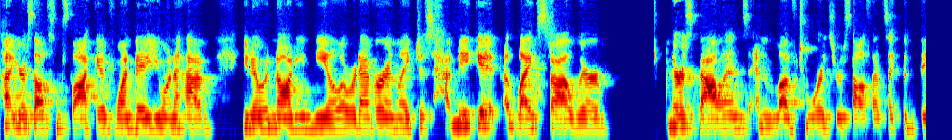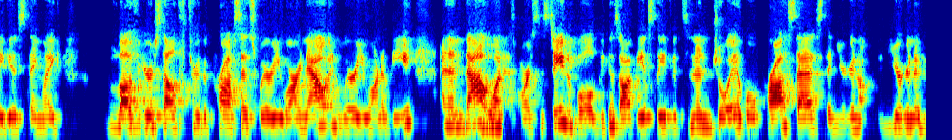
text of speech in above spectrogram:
cut yourself some slack if one day you want to have you know a naughty meal or whatever and like just ha- make it a lifestyle where there's balance and love towards yourself. That's like the biggest thing like love yourself through the process where you are now and where you want to be. And then that mm-hmm. one is more sustainable because obviously if it's an enjoyable process then you're gonna you're gonna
